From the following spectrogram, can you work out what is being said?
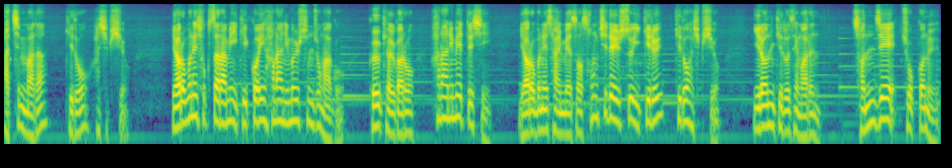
아침마다 기도하십시오. 여러분의 속사람이 기꺼이 하나님을 순종하고 그 결과로 하나님의 뜻이 여러분의 삶에서 성취될 수 있기를 기도하십시오. 이런 기도 생활은 전제 조건을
